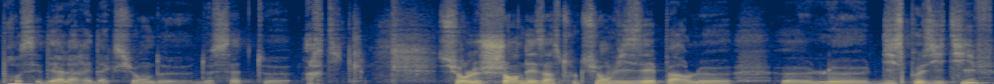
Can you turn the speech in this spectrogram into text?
procédé à la rédaction de, cet article. Sur le champ des instructions visées par le, dispositif,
